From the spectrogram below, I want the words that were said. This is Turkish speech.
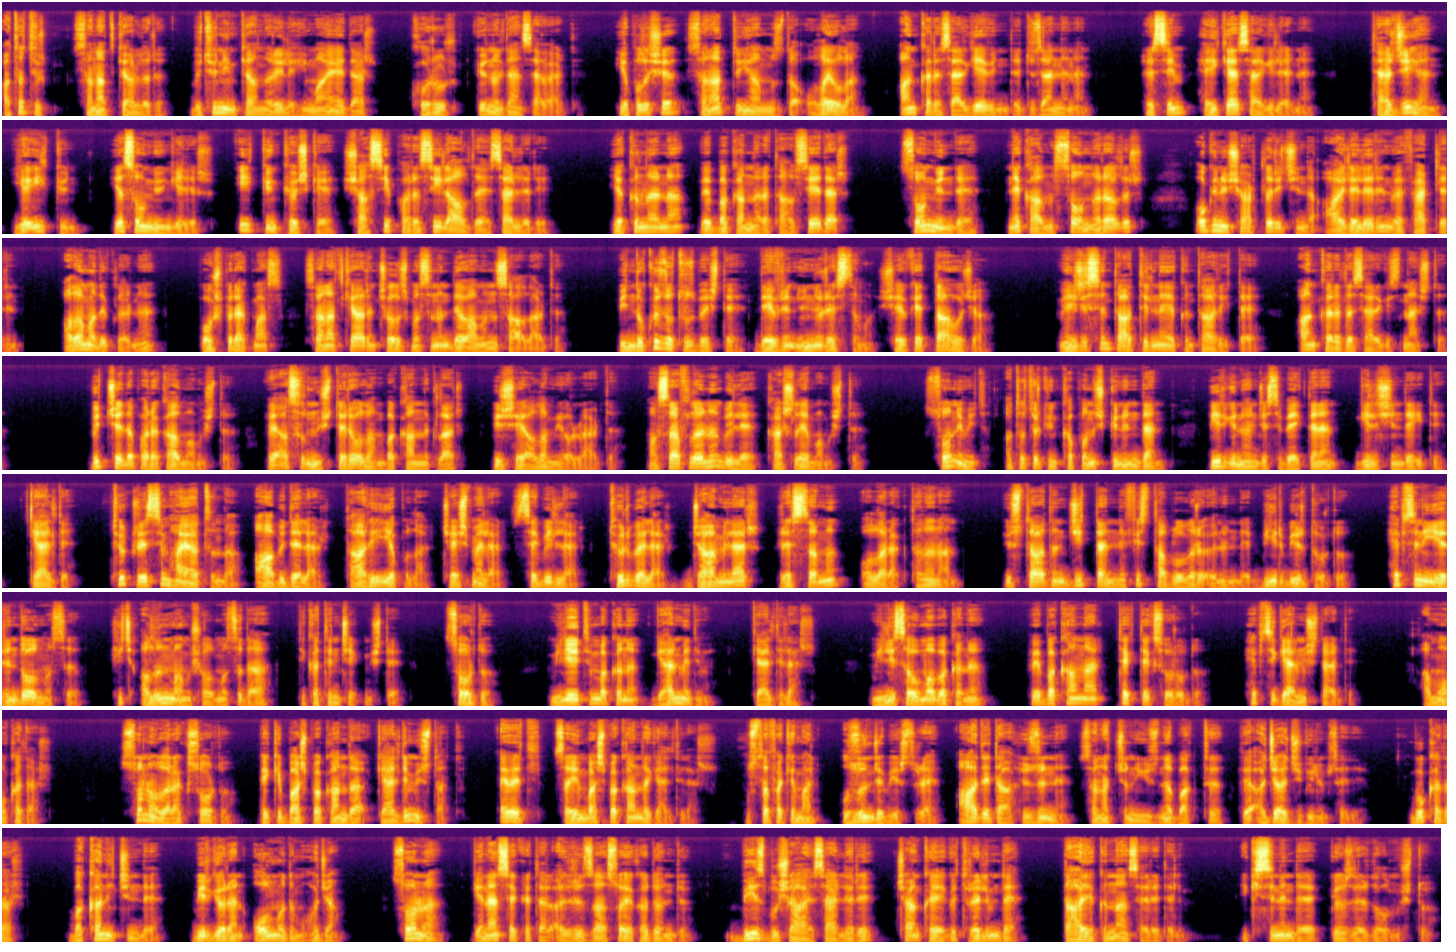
Atatürk sanatkarları bütün imkanlarıyla himaye eder, korur, gönülden severdi. Yapılışı sanat dünyamızda olay olan Ankara Sergi Evi'nde düzenlenen resim heykel sergilerine tercihen ya ilk gün ya son gün gelir. İlk gün köşke şahsi parasıyla aldığı eserleri yakınlarına ve bakanlara tavsiye eder. Son günde ne kalmışsa onları alır. O günün şartları içinde ailelerin ve fertlerin alamadıklarını boş bırakmaz, sanatkarın çalışmasının devamını sağlardı. 1935'te devrin ünlü ressamı Şevket Dağ Hoca, meclisin tatiline yakın tarihte Ankara'da sergisini açtı. Bütçede para kalmamıştı ve asıl müşteri olan bakanlıklar bir şey alamıyorlardı. Masraflarını bile karşılayamamıştı. Son ümit Atatürk'ün kapanış gününden bir gün öncesi beklenen gelişindeydi. Geldi. Türk resim hayatında abideler, tarihi yapılar, çeşmeler, sebiller, türbeler, camiler ressamı olarak tanınan üstadın cidden nefis tabloları önünde bir bir durdu. Hepsinin yerinde olması, hiç alınmamış olması da dikkatini çekmişti. Sordu. Milli Eğitim Bakanı gelmedi mi? Geldiler. Milli Savunma Bakanı ve bakanlar tek tek soruldu. Hepsi gelmişlerdi. Ama o kadar. Son olarak sordu. Peki başbakan da geldi mi üstad? Evet, sayın başbakan da geldiler. Mustafa Kemal uzunca bir süre adeta hüzünle sanatçının yüzüne baktı ve acı acı gülümsedi. Bu kadar. Bakan içinde bir gören olmadı mı hocam? Sonra Genel Sekreter Ali Rıza Soyak'a döndü. Biz bu şaheserleri Çankaya götürelim de daha yakından seyredelim. İkisinin de gözleri dolmuştu.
